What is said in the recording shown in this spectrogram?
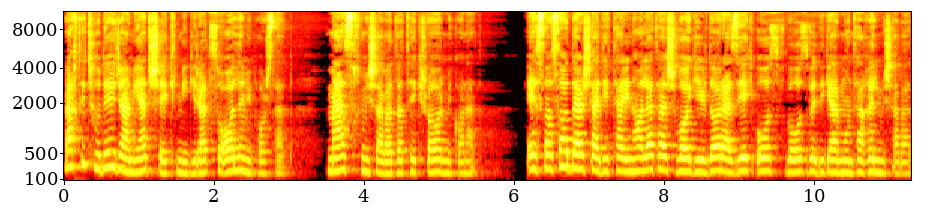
وقتی توده جمعیت شکل می گیرد سوال نمی پرسد. مسخ می شود و تکرار می کند. احساسات در شدیدترین حالتش واگیردار از یک عضو به عضو دیگر منتقل می شود.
